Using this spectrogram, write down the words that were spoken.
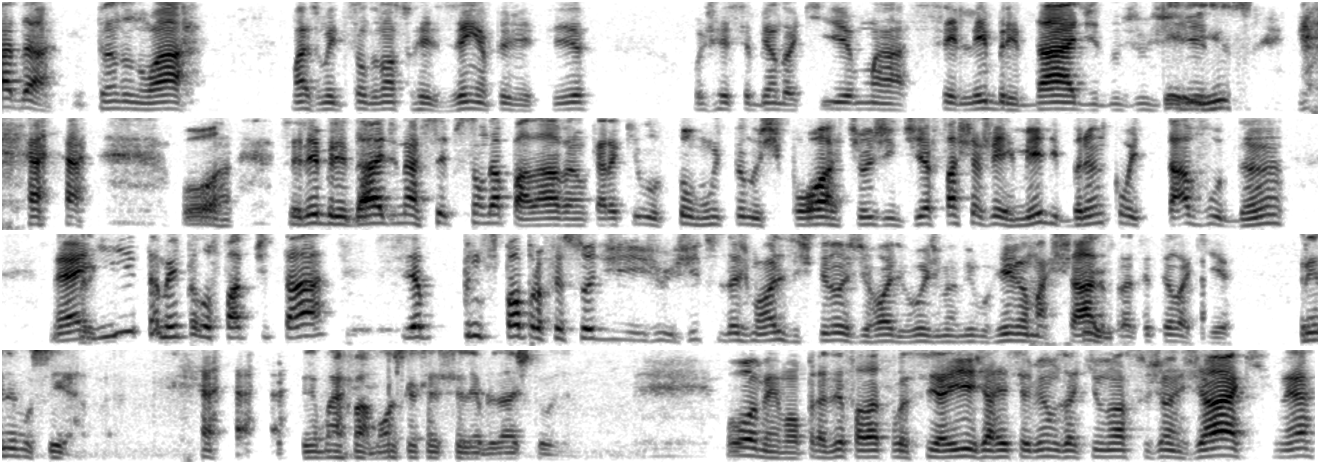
Nada, entrando no ar, mais uma edição do nosso Resenha PVT. Hoje recebendo aqui uma celebridade do jiu-jitsu. Porra, celebridade na acepção da palavra, né? um cara que lutou muito pelo esporte, hoje em dia faixa vermelha e branca, oitavo Dan, né? E também pelo fato de estar tá, ser principal professor de jiu-jitsu das maiores estrelas de Hollywood, meu amigo Regan Machado. Prazer tê-lo aqui. Treino é você, rapaz. Tem mais famoso que essas celebridades todas. Ô, meu irmão, prazer falar com você aí. Já recebemos aqui o nosso Jean-Jacques, né?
